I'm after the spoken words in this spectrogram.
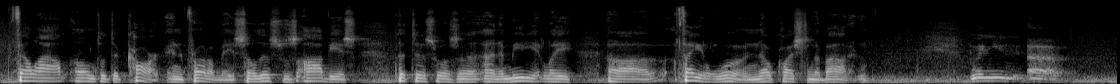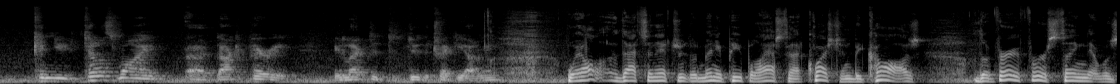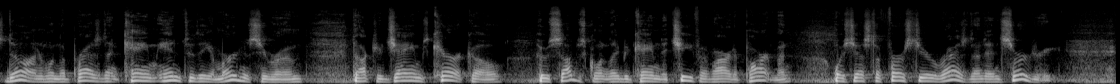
fell out onto the cart in front of me. So this was obvious that this was a, an immediately fatal wound, no question about it. When you, uh, can you tell us why uh, Dr. Perry elected to do the tracheotomy? Well, that's an interest. Many people ask that question because the very first thing that was done when the president came into the emergency room, Dr. James Carrico, who subsequently became the chief of our department, was just a first year resident in surgery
